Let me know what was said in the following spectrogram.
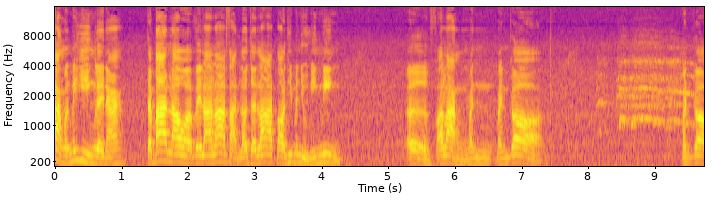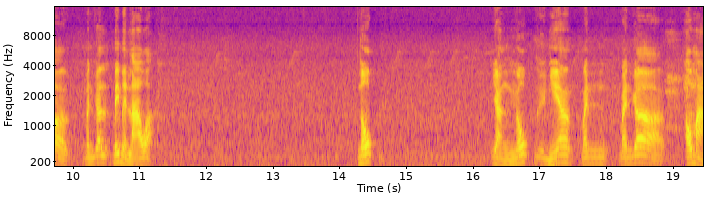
รั่งมันไม่ยิงเลยนะ แต่บ้านเราอะเวลาล่าสัตว์เราจะล่าตอนที่มันอยู่นิ่งๆ เออฝรั่งมันมันก็ มันก็มันก็ไม่เหมือนเราอะ นก อย่างนกอย่างเงี้ยมันมันก็เอาหมา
